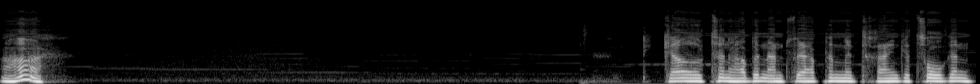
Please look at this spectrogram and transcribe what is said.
Aha. Die Kelten haben Antwerpen mit reingezogen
